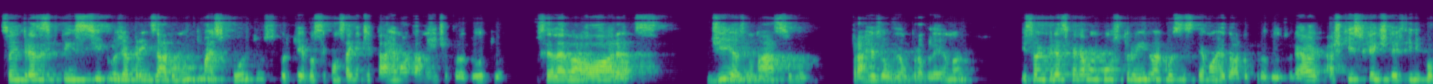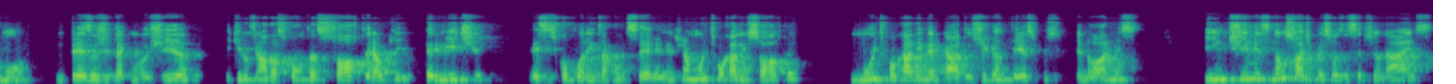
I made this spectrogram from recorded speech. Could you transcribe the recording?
São empresas que têm ciclos de aprendizado muito mais curtos, porque você consegue editar remotamente o produto, você leva horas, dias no máximo, para resolver um problema. E são empresas que acabam construindo um ecossistema ao redor do produto. Né? Acho que isso que a gente define como empresas de tecnologia e que, no final das contas, software é o que permite esses componentes acontecerem. A gente é muito focado em software, muito focado em mercados gigantescos, enormes, e em times não só de pessoas excepcionais,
